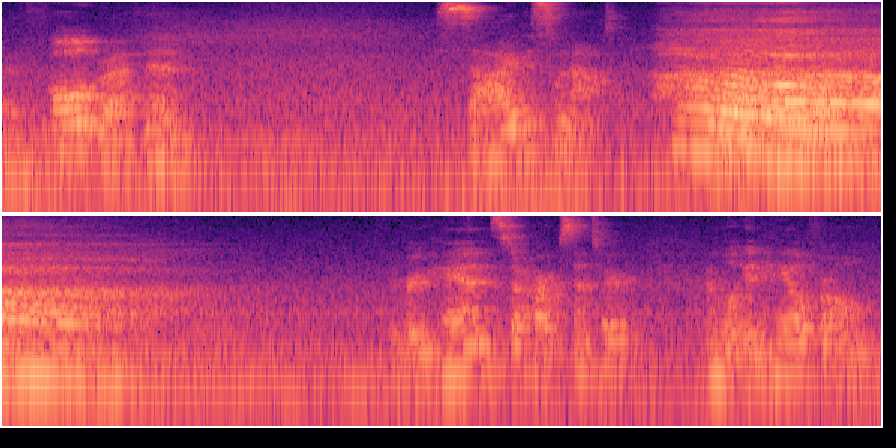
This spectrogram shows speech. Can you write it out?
A full breath in. Sigh this one out. Ah. And bring hands to heart center. And we'll inhale for Om.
